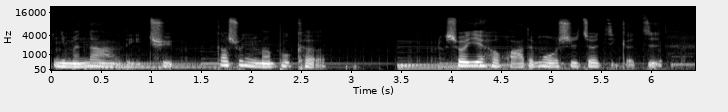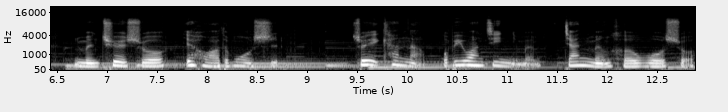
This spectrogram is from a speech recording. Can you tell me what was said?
你们那里去，告诉你们不可说耶和华的末世这几个字，你们却说耶和华的末世。所以看哪，我必忘记你们，将你们和我所。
